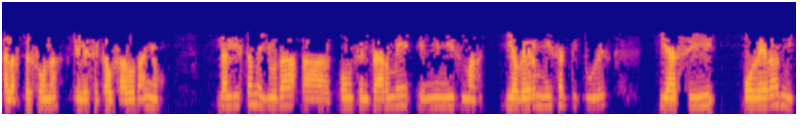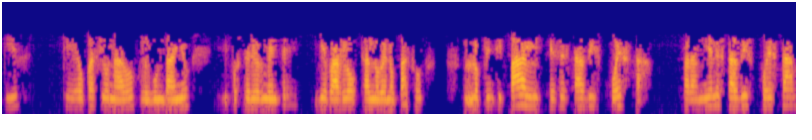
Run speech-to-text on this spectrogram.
a las personas que les he causado daño. La lista me ayuda a concentrarme en mí misma y a ver mis actitudes y así poder admitir que he ocasionado algún daño y posteriormente llevarlo al noveno paso. Lo principal es estar dispuesta. Para mí el estar dispuesta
